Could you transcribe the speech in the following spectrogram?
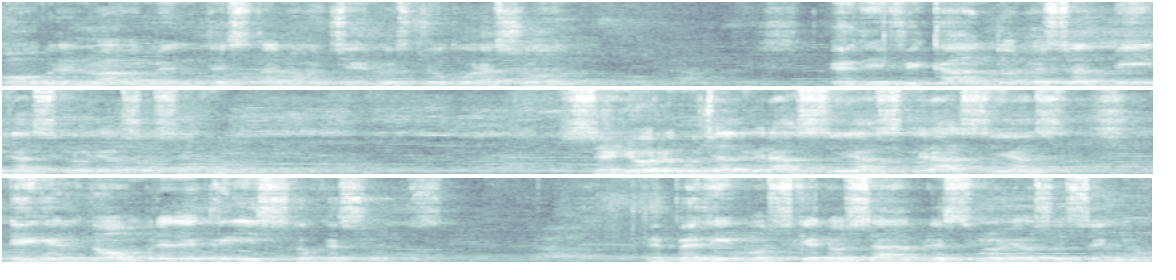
obre nuevamente esta noche en nuestro corazón, edificando nuestras vidas, glorioso Señor. Señor, muchas gracias, gracias en el nombre de Cristo Jesús. Te pedimos que nos hables, glorioso Señor.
